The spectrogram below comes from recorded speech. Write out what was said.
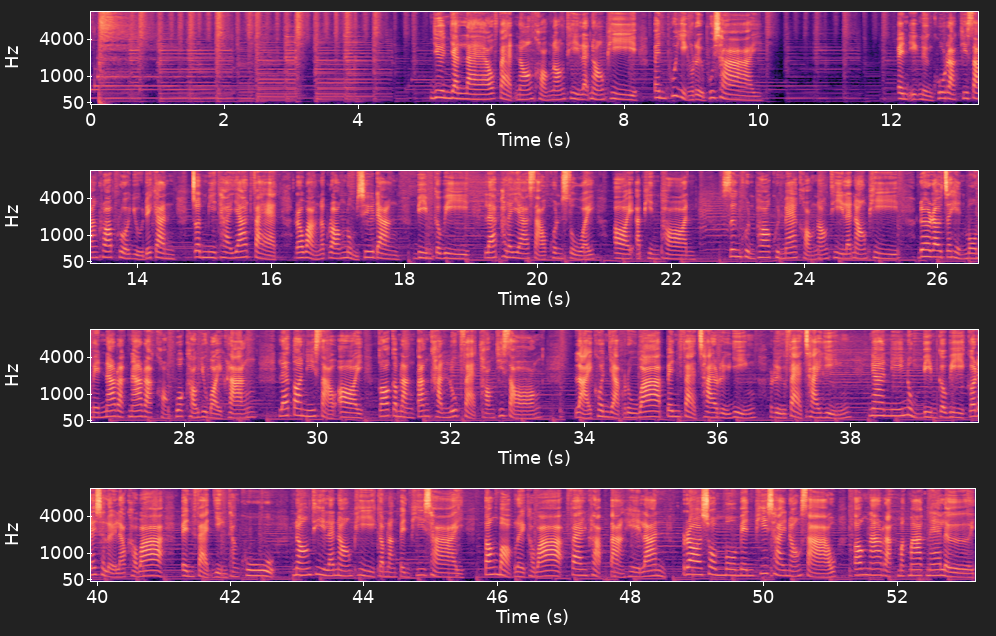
ยืนยันแล้วแฝดน้องของน้องทีและน้องพี เป็นผู้หญิงหรือผู้ชาย เป็นอีกหนึ่งคู่รักที่สร้างครอบครัวอยู่ด้วยกัน จนมีทายาทแฝดระหว่างนักร้องหนุ่มชื่อดัง บีมกวี และภรรยาสาวคนสวย ออยอภินพรซึ่งคุณพ่อคุณแม่ของน้องทีและน้องพีโดยเราจะเห็นโมเมนต์น่ารักน่ารักของพวกเขาอยู่บ่อยครั้ง และตอนนี้สาวออยก็กำลังตั้งครรภ์ลูกแฝดท้องที่สองหลายคนอยากรู้ว่าเป็นแฝดชายหรือหญิง หรือแฝดชายหญิง งานนี้หนุ่มบีมกวีก็ได้เฉลยแล้วค่ะว่า เป็นแฝดหญิงทั้งคู่ น้องทีและน้องพีกำลังเป็นพี่ชาย ต้องบอกเลยค่ะว่า แฟนคลับต่างเฮลั่น รอชมโมเมนต์พี่ชายน้องสาว ต้องน่ารักมากๆแน่เลย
